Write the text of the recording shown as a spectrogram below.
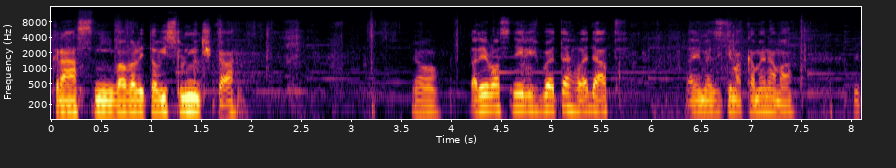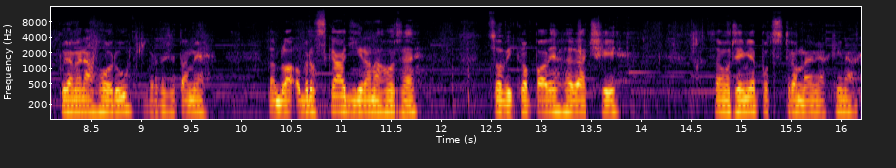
krásný vavelitový sluníčka. Jo, tady vlastně, když budete hledat, tady mezi těma kamenama, my půjdeme nahoru, protože tam je, tam byla obrovská díra nahoře, co vykopali hledači, samozřejmě pod stromem, jak jinak,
